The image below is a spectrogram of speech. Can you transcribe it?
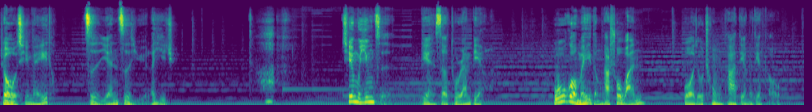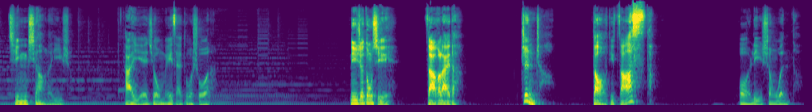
皱起眉头，自言自语了一句：“他。”千木英子脸色突然变了，不过没等他说完，我就冲他点了点头，轻笑了一声，他也就没再多说了。你这东西咋个来的？镇长到底咋死的？我厉声问道。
